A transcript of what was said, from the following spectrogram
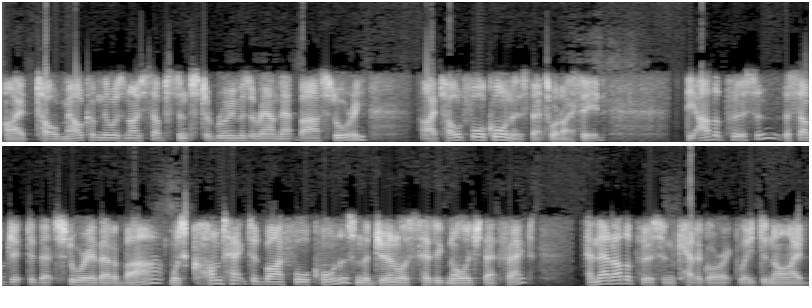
I told Malcolm there was no substance to rumours around that bar story. I told Four Corners that's what I said. The other person, the subject of that story about a bar, was contacted by Four Corners, and the journalist has acknowledged that fact. And that other person categorically denied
